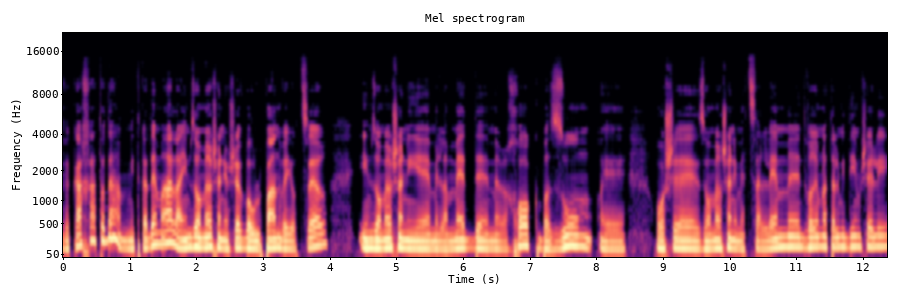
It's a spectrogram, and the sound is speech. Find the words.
וככה, אתה יודע, מתקדם הלאה. אם זה אומר שאני יושב באולפן ויוצר, אם זה אומר שאני אה, מלמד אה, מרחוק, בזום, או שזה אומר שאני מצלם דברים לתלמידים שלי,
